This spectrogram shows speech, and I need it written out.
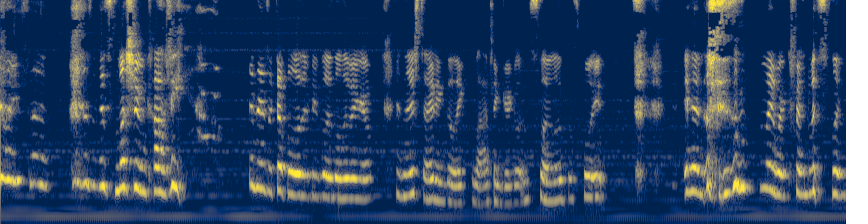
I said, it's mushroom coffee. And there's a couple other people in the living room, and they're starting to like laugh and giggle and smile at this point. And my work friend was like,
